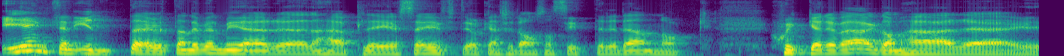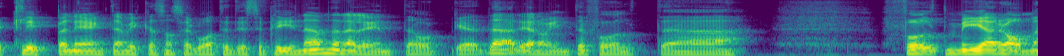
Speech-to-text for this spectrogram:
Egentligen inte, utan det är väl mer eh, den här player safety och kanske de som sitter i den och skickar iväg de här eh, klippen egentligen, vilka som ska gå till disciplinnämnden eller inte. Och eh, där är jag nog inte fullt, eh, fullt med om.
